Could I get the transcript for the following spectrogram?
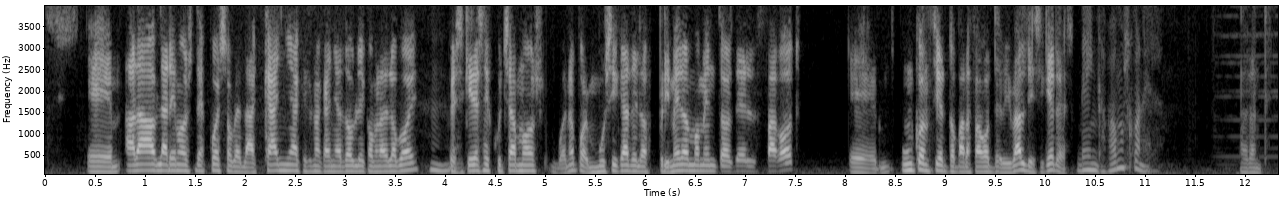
ahora hablaremos después sobre la caña, que es una caña doble como la del oboe, pero si quieres escuchamos, bueno, pues música de los primeros momentos del fagot, eh, un concierto para fagot de Vivaldi, si quieres. Venga, vamos con él. Adelante.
